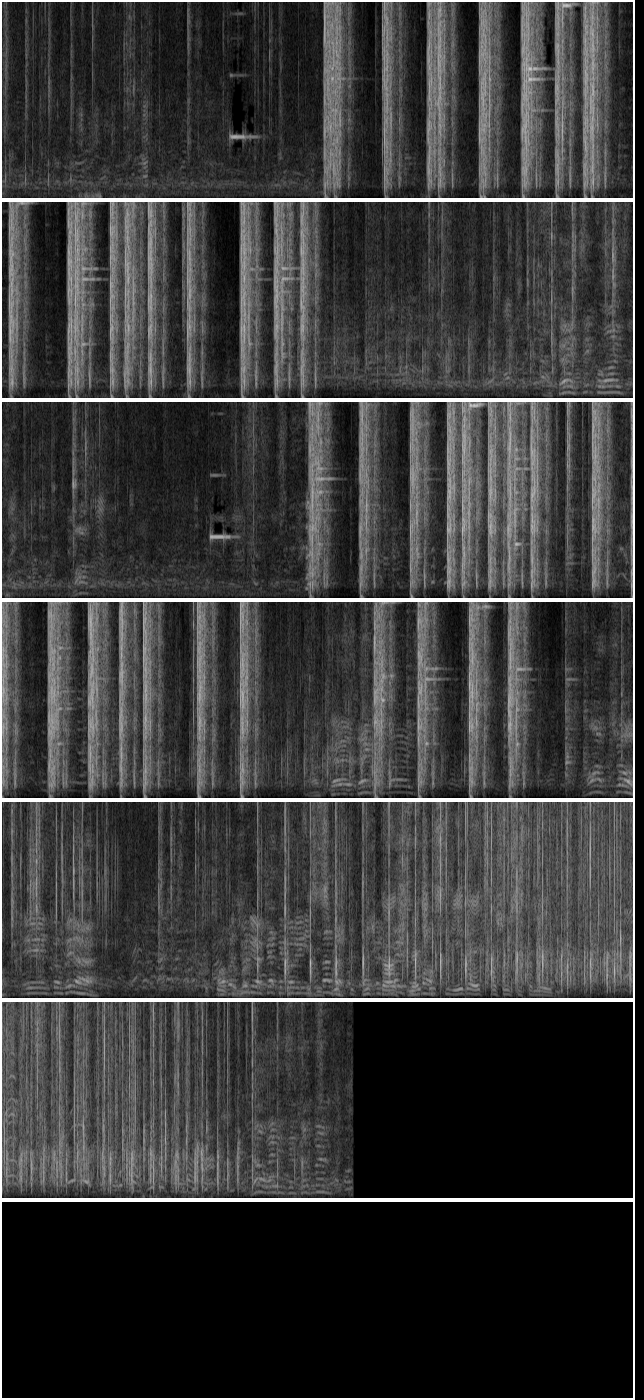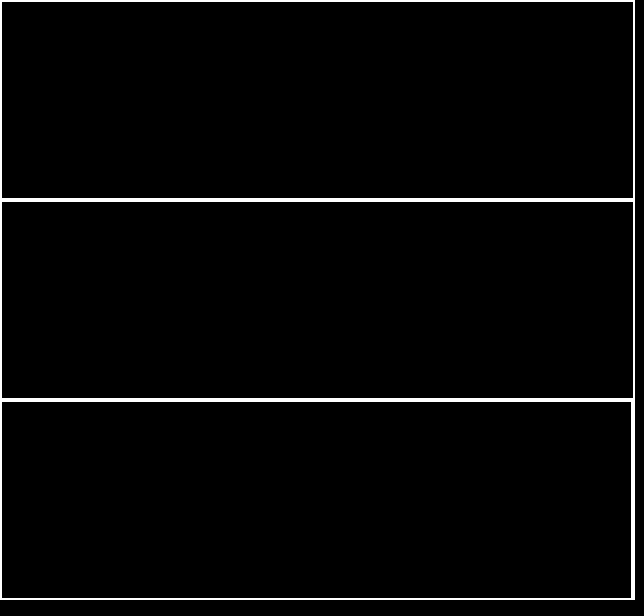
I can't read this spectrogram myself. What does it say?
Okay, thank you guys. Mark Schroff is the winner. Aber Junior Category Es ist wichtig, nicht der schnell jeder Extraschuss ist daneben.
